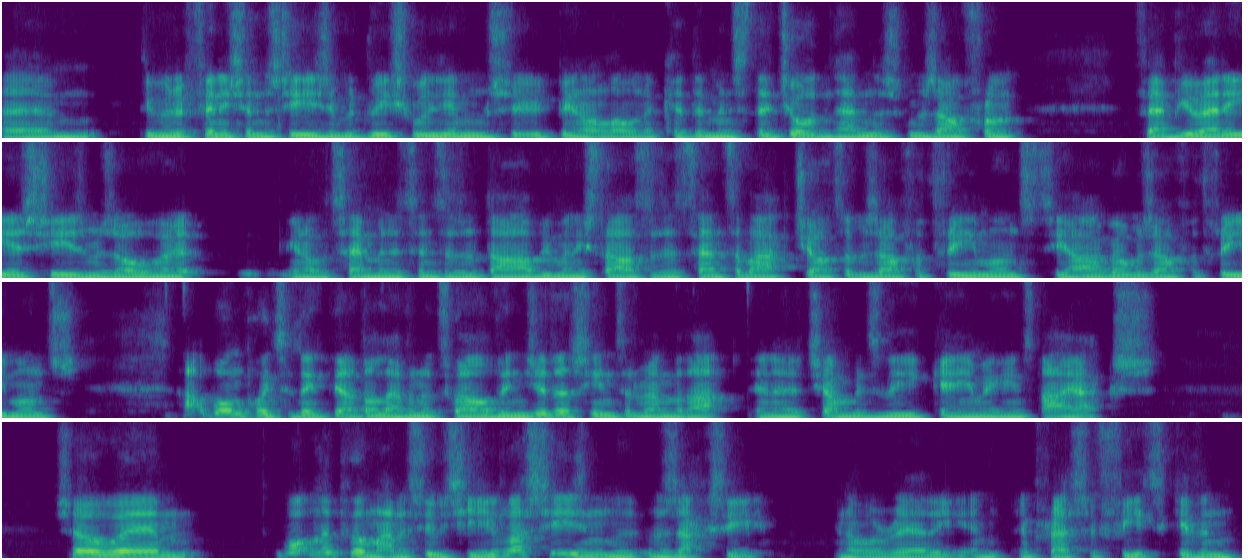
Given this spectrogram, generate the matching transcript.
Um, they were finishing the season with Rhys Williams, who'd been on loan at Kidderminster. Jordan Henderson was out from February. His season was over. You know, ten minutes into the derby when he started at centre back. Jota was out for three months. Thiago was out for three months. At one point, I think they had eleven or twelve injured. I seem to remember that in a Champions League game against Ajax. So um, what Liverpool managed to achieve last season was actually, you know, a really impressive feat given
